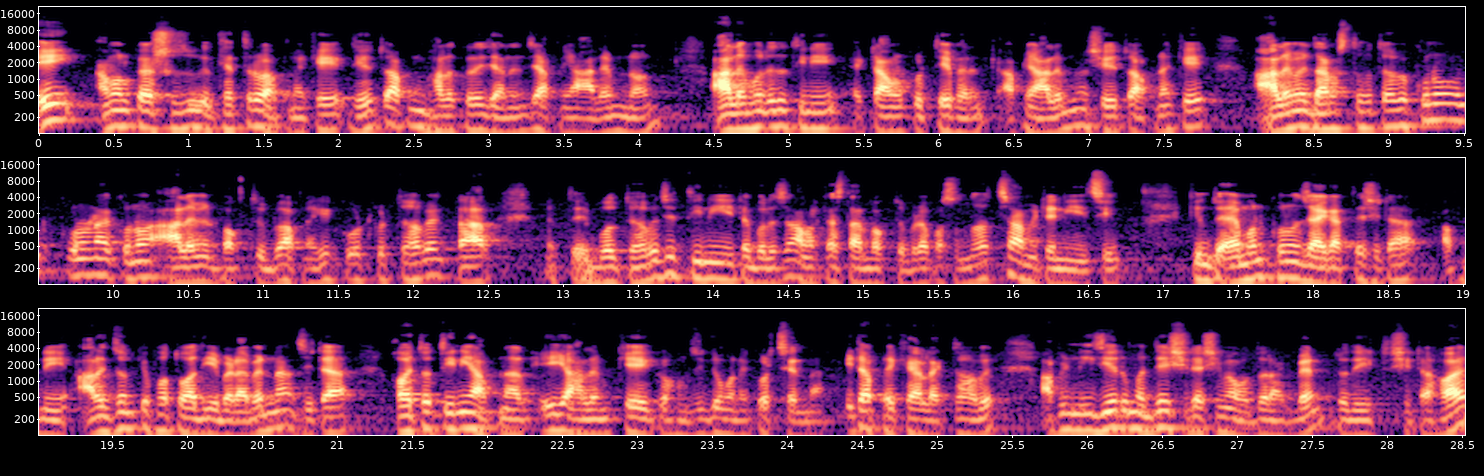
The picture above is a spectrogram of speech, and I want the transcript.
এই আমল করার সুযোগের ক্ষেত্রেও আপনাকে, যেহেতু আপনি ভালো করে জানেন যে আপনি আলেম নন, আলেম হলে তো তিনি একটা আমল করতেই পারেন। আপনি আলেম নন, সেহেতু আপনাকে আলেমের দ্বারস্থ হতে হবে। কোনো কোনো না কোনো আলেমের বক্তব্য আপনাকে কোট করতে হবে। তার বলতে হবে যে, তিনি এটা বলেছেন, আমার কাছে তার বক্তব্যটা পছন্দ হচ্ছে, আমি এটা নিয়েছি। কিন্তু এমন কোনো জায়গাতে সেটা আপনি আরেকজনকে ফতোয়া দিয়ে বেড়াবেন না, যেটা হয়তো তিনি আপনার এই আলেমকে গ্রহণযোগ্য মনে করছেন না। এটা আপনাকে খেয়াল রাখতে হবে। আপনি নিজের মধ্যে সেটা সীমাবদ্ধ রাখবেন যদি সেটা হয়।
